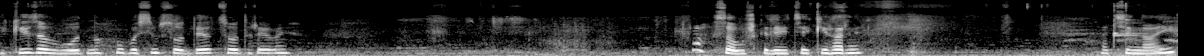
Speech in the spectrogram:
Які завгодно. Ого, 700-900 гривень. О, совушки, дивіться, які гарні. А ціна їх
